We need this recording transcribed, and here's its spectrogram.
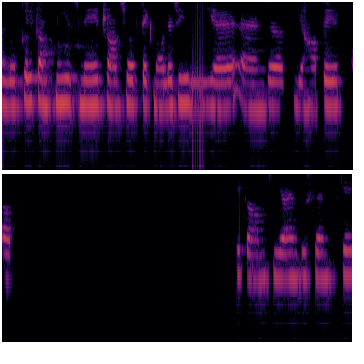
local companies में transfer of technology हुई है and uh, यहाँ पे uh, काम किया इन द सेंस के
